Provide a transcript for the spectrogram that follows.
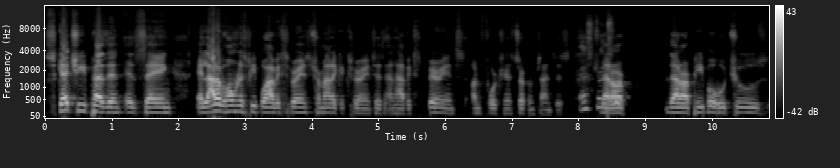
Sketchy Peasant is saying a lot of homeless people have experienced traumatic experiences and have experienced unfortunate circumstances That's true. that too. are that are people who choose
